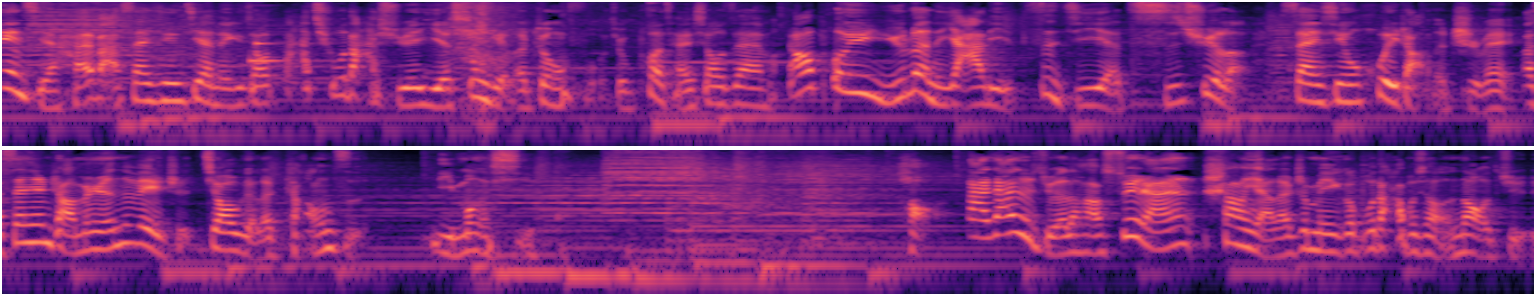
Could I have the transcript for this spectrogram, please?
并且还把三星建的一个叫大邱大学也送给了政府，就破财消灾嘛。然后迫于舆论的压力，自己也辞去了三星会长的职位，把三星掌门人的位置交给了长子李梦熙。大家就觉得哈，虽然上演了这么一个不大不小的闹剧，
